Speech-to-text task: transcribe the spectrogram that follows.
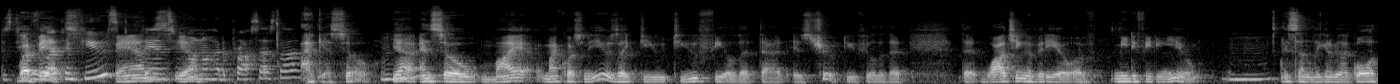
Just By people who are confused. Fans, who yeah. don't know how to process that. I guess so. Mhm. Yeah, and so my my question to you is like, do you do you feel that that is true? Do you feel that that that watching a video of me defeating you hmm is suddenly going to be like, well,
